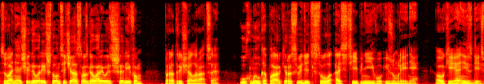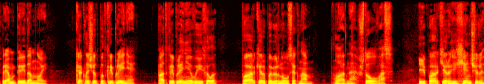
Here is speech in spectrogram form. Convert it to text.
«Звонящий говорит, что он сейчас разговаривает с шерифом», — протрещала рация. Ухмылка Паркера свидетельствовала о степени его изумления. «Окей, они здесь, прямо передо мной. Как насчет подкрепления?» Подкрепление выехало. Паркер повернулся к нам. «Ладно, что у вас?» И Паркер, и Хенчель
